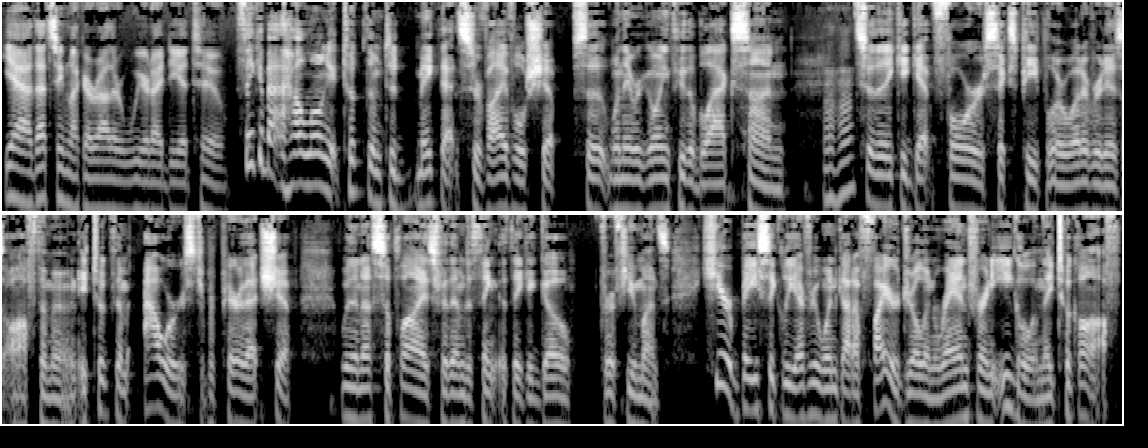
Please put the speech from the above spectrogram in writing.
Yeah, that seemed like a rather weird idea too. Think about how long it took them to make that survival ship so that when they were going through the black sun mm-hmm. so they could get four or six people or whatever it is off the moon. It took them hours to prepare that ship with enough supplies for them to think that they could go for a few months. Here, basically, everyone got a fire drill and ran for an eagle and they took off.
